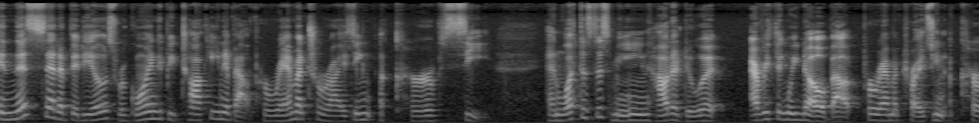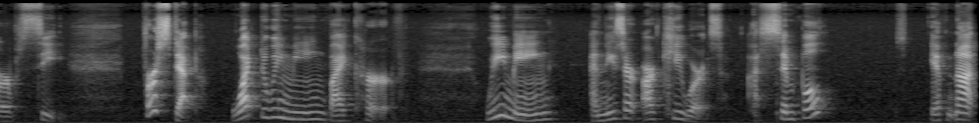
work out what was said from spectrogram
In this set of videos, we're going to be talking about parameterizing a curve C. And what does this mean, how to do it, everything we know about parameterizing a curve C. First step, what do we mean by curve? We mean, and these are our keywords, a simple, if not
